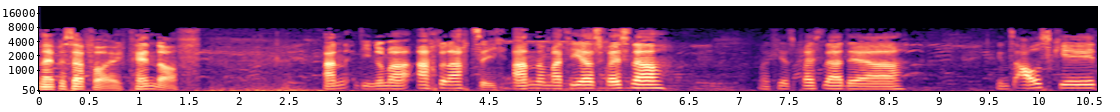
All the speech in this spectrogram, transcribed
Snap ist erfolgt. Handoff an die Nummer 88, an Matthias Fressler. Matthias Pressler, der ins Aus geht,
